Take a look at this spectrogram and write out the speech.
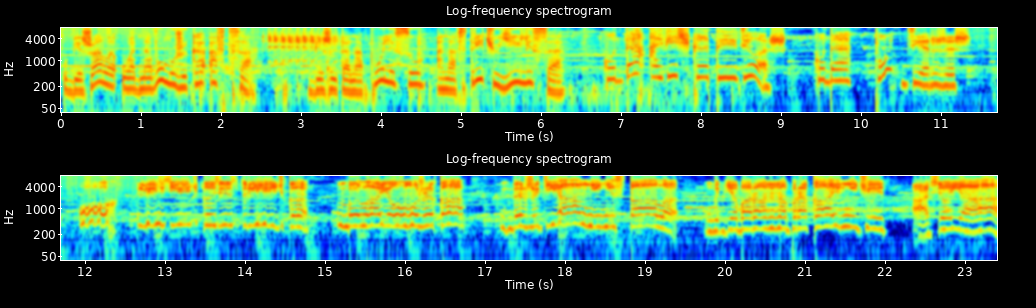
Убежала у одного мужика овца Бежит она по лесу, а навстречу ей лиса Куда, овечка, ты идешь? Куда путь держишь? Ох, лисичка, сестричка, была я у мужика, да житья мне не стало. Где баран напроказничает, а все я,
